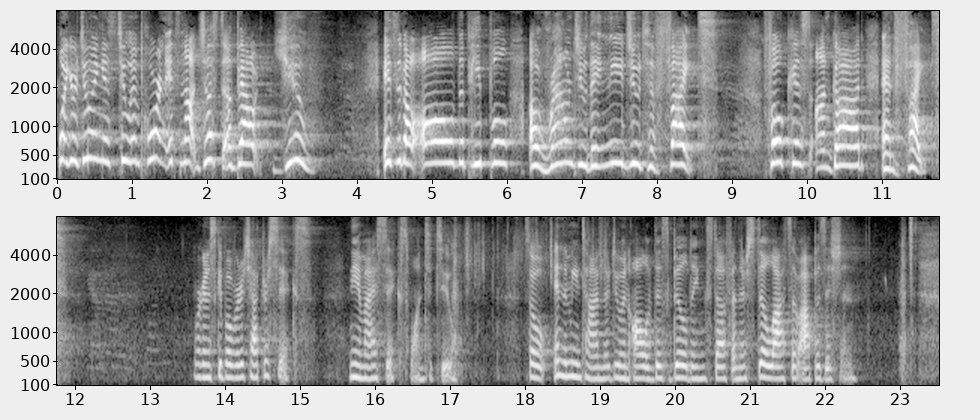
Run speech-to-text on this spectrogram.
What you're doing is too important. It's not just about you, it's about all the people around you. They need you to fight. Focus on God and fight. We're going to skip over to chapter 6. Nehemiah 6, 1 to 2. So, in the meantime, they're doing all of this building stuff, and there's still lots of opposition.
